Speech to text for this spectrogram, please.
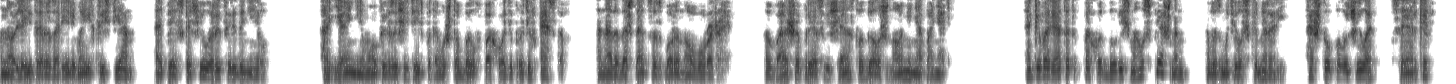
Но литы разорили моих крестьян, опять вскочил рыцарь Даниил. А я не мог их защитить, потому что был в походе против эстов. Надо дождаться сбора нового урожая. Ваше Преосвященство должно меня понять. Говорят, этот поход был весьма успешным, возмутился Камерарий. А что получила церковь?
